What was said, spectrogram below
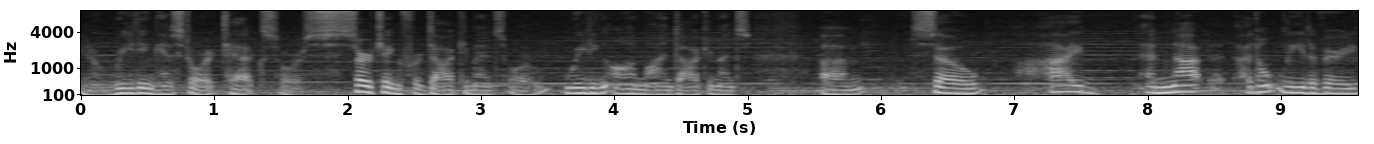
you know, reading historic texts or searching for documents or reading online documents. Um, so I am not, I don't lead a very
